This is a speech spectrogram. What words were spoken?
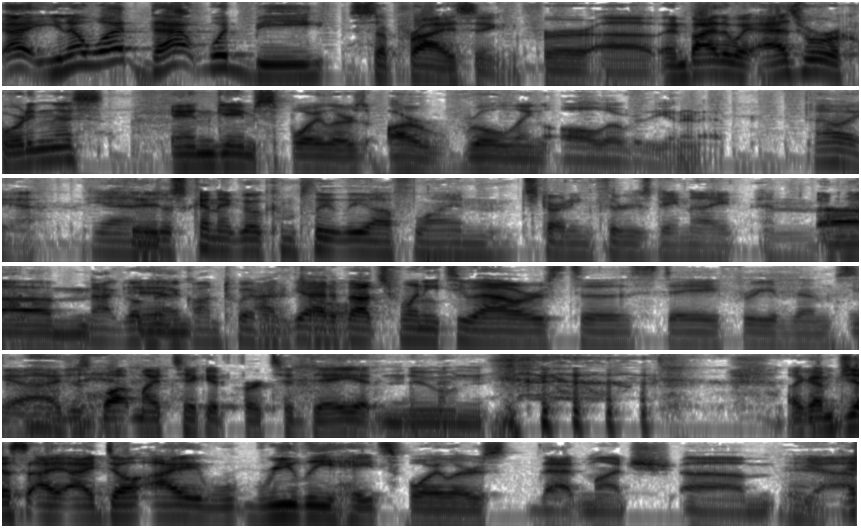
uh, you know what? That would be surprising for. Uh, and by the way, as we're recording this, Endgame spoilers are rolling all over the internet. Oh yeah, yeah. I'm just gonna go completely offline starting Thursday night and Um, not go and- back on Twitter. I've got until- about 22 hours to stay free of them. So. Yeah, I just bought my ticket for today at noon. like I'm just I, I don't I really hate spoilers that much. Um, yeah,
